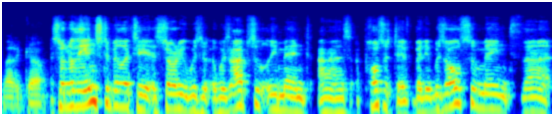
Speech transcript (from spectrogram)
let it go. So, no, the instability, sorry, was, it was absolutely meant as a positive, but it was also meant that,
